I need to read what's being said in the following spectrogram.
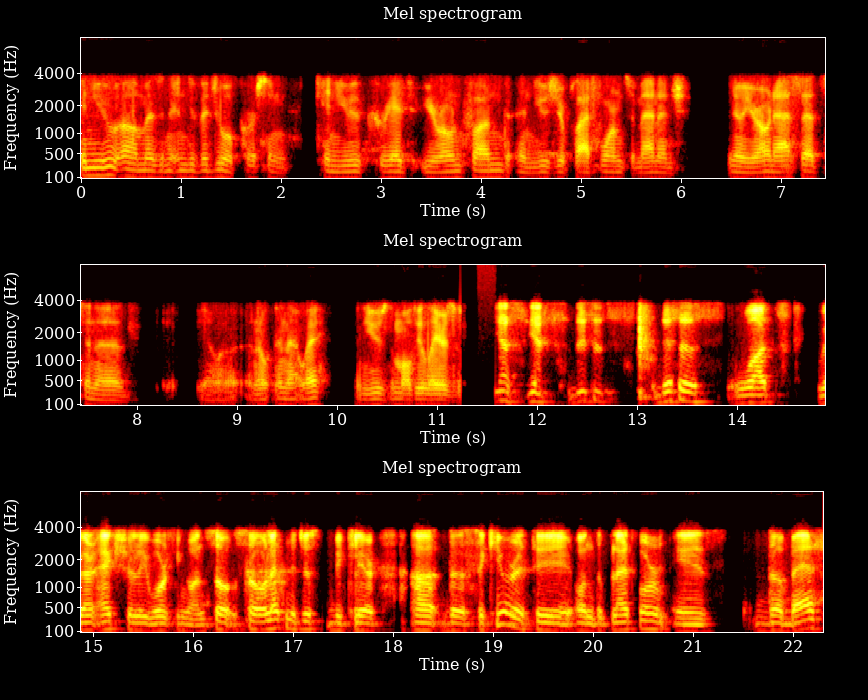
Can you, um, as an individual person, can you create your own fund and use your platform to manage, you know, your own assets in a, you know, in, in that way, and use the multi layers? Yes, yes. This is this is what we are actually working on. So, so let me just be clear. Uh, the security on the platform is the best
